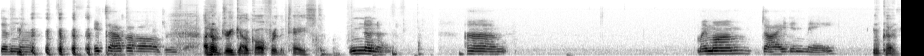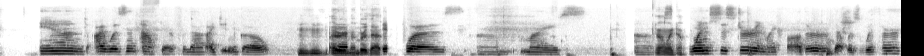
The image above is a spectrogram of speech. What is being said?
Doesn't matter. it's alcohol. I'll drink it. I don't drink alcohol for the taste. No, no, no. Um, my mom died in May, Okay. and I wasn't out there for that. I didn't go. Mm-hmm. I remember that. It was um, my um, Oh, I know. one sister and my father that was with her.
